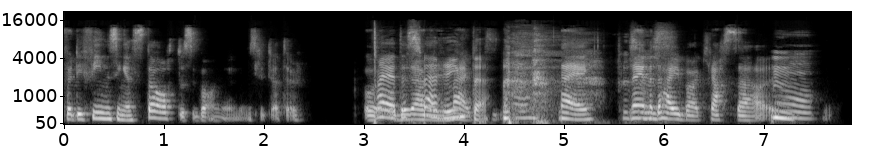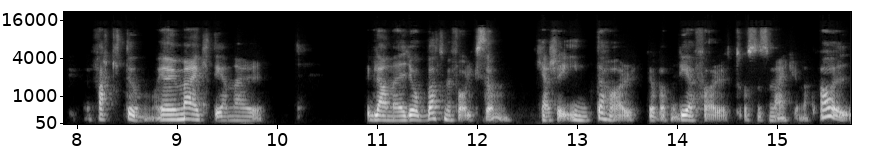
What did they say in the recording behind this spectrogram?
För det finns ingen status i barn och ungdomslitteratur. Och, Nej, dessvärre inte. nej, nej, men det här är ju bara krassa mm. faktum. Och jag har ju märkt det när, ibland när jag jobbat med folk som kanske inte har jobbat med det förut. Och så, så märker de att oj,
